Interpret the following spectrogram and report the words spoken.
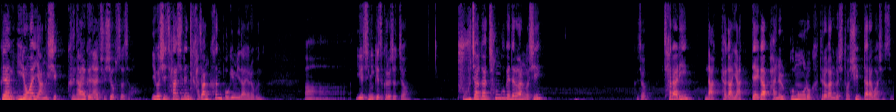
그냥 일용할 양식 그날 그날 주시옵소서. 이것이 사실은 가장 큰 복입니다, 여러분. 아, 예수님께서 그러셨죠. 부자가 천국에 들어가는 것이 그죠? 차라리 낙타가 약대가 바늘구멍으로 들어가는 것이 더 쉽다라고 하셨어요.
